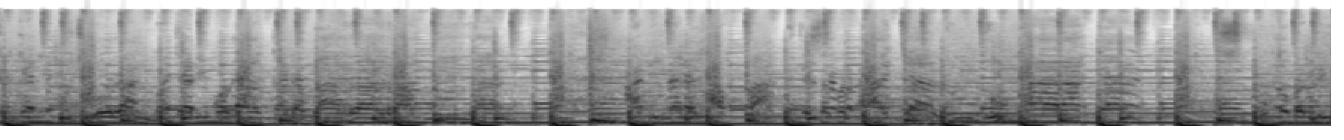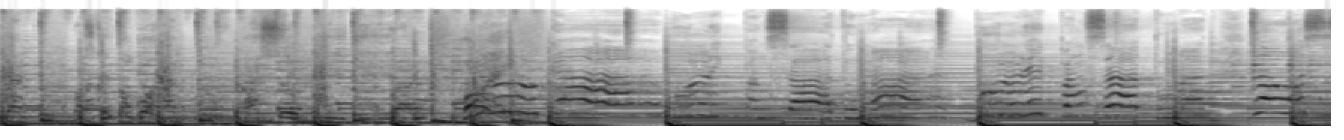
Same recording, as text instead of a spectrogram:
Kakaknya Kakak ini bujuran mencari modal kada barang Bulik pang satumat lawas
